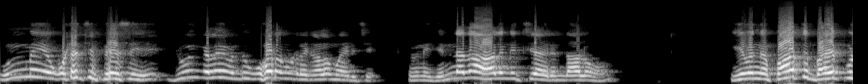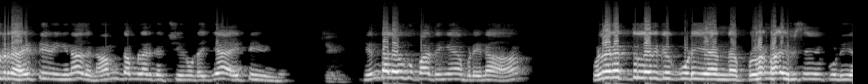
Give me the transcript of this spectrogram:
உண்மையை உடைச்சு பேசி இவங்களே வந்து ஓட விடுற காலம் ஆயிடுச்சு. இவங்க என்னதான் ஆளுங்கட்சியா இருந்தாலும் இவங்க பார்த்து பயப்படுற ஐடிவிங்கன்னா அது நாம் தமிழர் கட்சியினுடைய ஐடிவிங்க. எந்த அளவுக்கு பாத்தீங்க அப்படின்னா உலகத்துல இருக்கக்கூடிய அந்த புலனாய்வு செய்யக்கூடிய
